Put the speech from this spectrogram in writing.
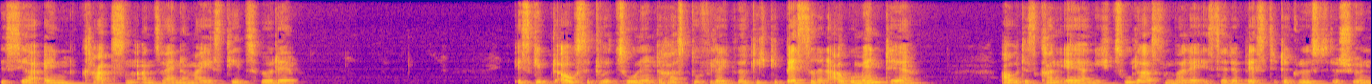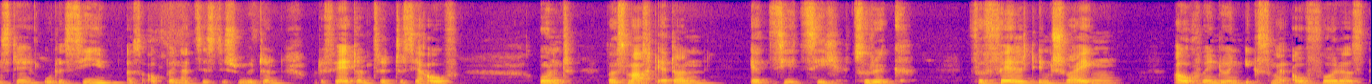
ist ja ein Kratzen an seiner Majestätswürde. Es gibt auch Situationen, da hast du vielleicht wirklich die besseren Argumente, aber das kann er ja nicht zulassen, weil er ist ja der Beste, der Größte, der Schönste oder sie, also auch bei narzisstischen Müttern oder Vätern tritt es ja auf. Und was macht er dann? Er zieht sich zurück, verfällt in Schweigen, auch wenn du ihn x-mal aufforderst,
